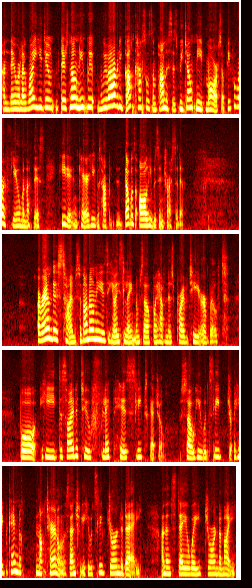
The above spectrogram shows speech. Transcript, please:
And they were like, "Why are you doing? There's no need. We we've already got castles and palaces. We don't need more." So people were fuming at this. He didn't care. He was happy. That was all he was interested in. Around this time, so not only is he isolating himself by having his private theatre built, but he decided to flip his sleep schedule so he would sleep. He became nocturnal essentially. He would sleep during the day and then stay awake during the night.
